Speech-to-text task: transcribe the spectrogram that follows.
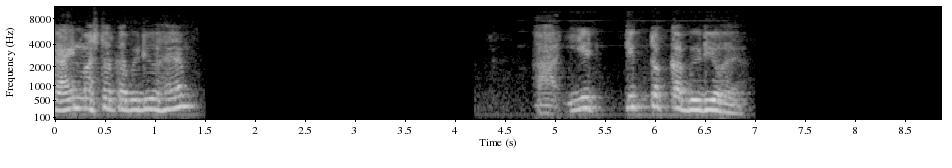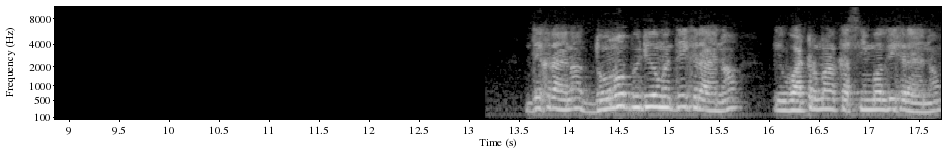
काइन मास्टर का वीडियो है। हाँ ये टिकटॉक का वीडियो है। दिख रहा है ना? दोनों वीडियो में दिख रहा है ना? कि वाटरमार्क का सिंबल दिख रहा है ना?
